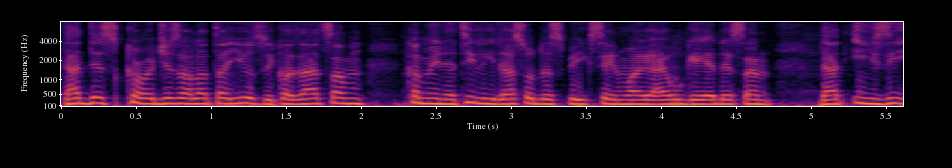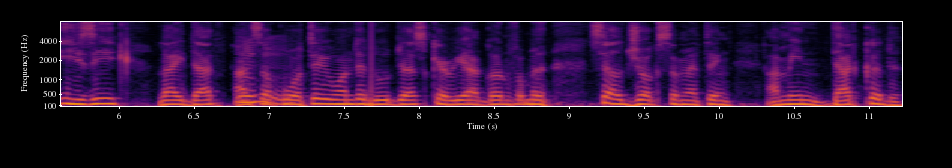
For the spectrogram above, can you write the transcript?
that discourages a lot of youth because that's some community leader, so to speak, saying, "Well, I will get this and that easy, easy like that," and Mm-hmm. support you want to do just carry a gun from a sell drugs, something. I mean, that could.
